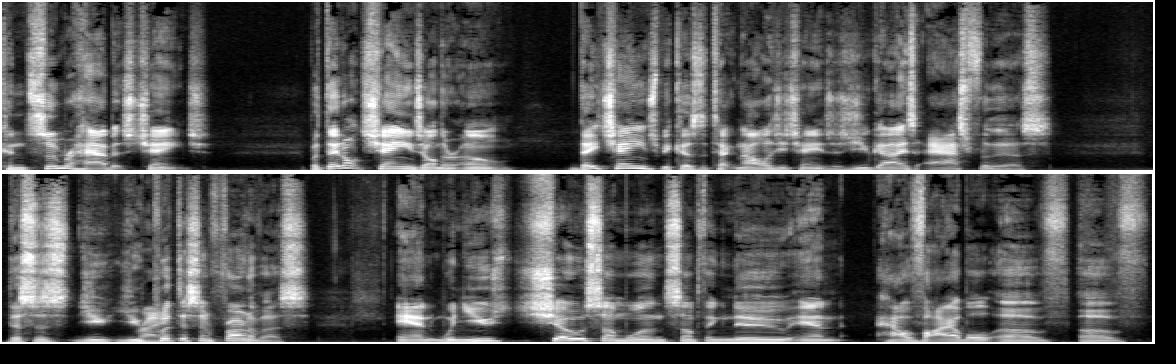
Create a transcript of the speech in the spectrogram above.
consumer habits change, but they don't change on their own. They change because the technology changes. You guys asked for this. This is you you Right. put this in front of us. And when you show someone something new and how viable of of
